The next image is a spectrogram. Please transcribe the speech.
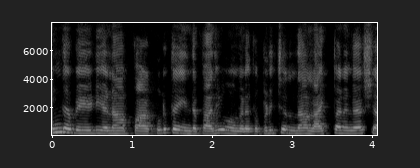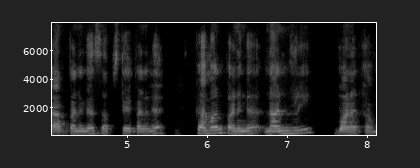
இந்த வீடியோ நான் கொடுத்த இந்த பதிவு உங்களுக்கு பிடிச்சிருந்தா லைக் பண்ணுங்க ஷேர் பண்ணுங்க சப்ஸ்கிரைப் பண்ணுங்க கமெண்ட் பண்ணுங்க. நன்றி வணக்கம்.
